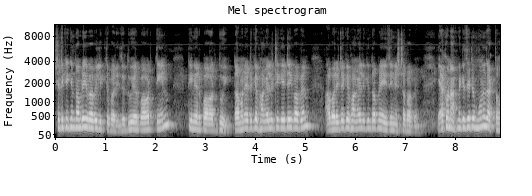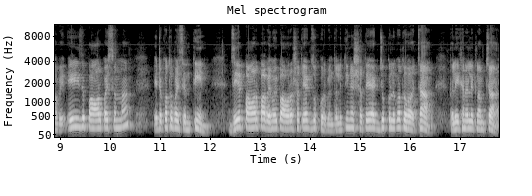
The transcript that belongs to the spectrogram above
সেটাকে কিন্তু আমরা এইভাবে লিখতে পারি যে দুইয়ের পাওয়ার তিন, তিনের পাওয়ার দুই। তার মানে এটাকে ভাঙালে ঠিক এটাই পাবেন, আবার এটাকে ভাঙালে কিন্তু আপনি এই জিনিসটা পাবেন। এখন আপনাকে যেটা মনে রাখতে হবে, এই যে পাওয়ার পাইছেন না, এটা কত পাইছেন? তিন। যে পাওয়ার পাবেন, ওই পাওয়ারের সাথে এক যোগ করবেন, তাহলে তিনের সাথে এক যোগ করলে কত হয়? চার। তাহলে এখানে লিখলাম চার।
